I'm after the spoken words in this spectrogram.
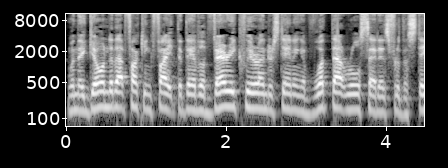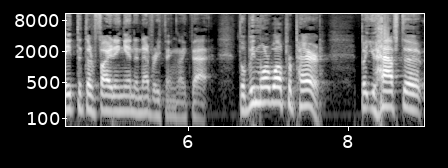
when they go into that fucking fight that they have a very clear understanding of what that rule set is for the state that they're fighting in and everything like that. They'll be more well prepared. But you have to,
